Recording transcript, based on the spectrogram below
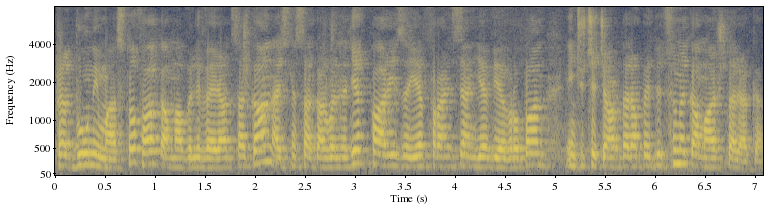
շատ բուն իմաստով, հա, կամ ավելի վերացական, այսինքն սա կարող է լինել եւ Փարիզը, եւ Ֆրանսիան, եւ Եվրոպան, ինչու՞ չէ ճարտարապետությունը կամ աշտարակը։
